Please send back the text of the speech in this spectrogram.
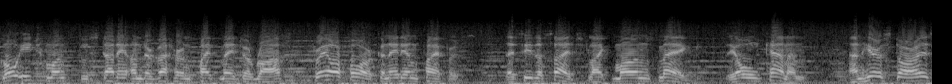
go each month to study under veteran Pipe Major Ross three or four Canadian pipers. They see the sights like Mons Meg, the old cannon, and hear stories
